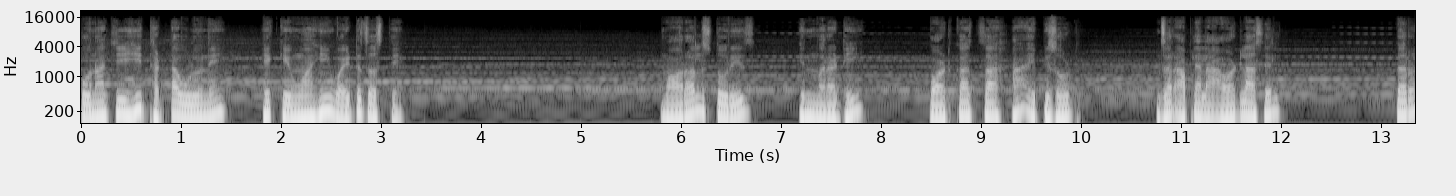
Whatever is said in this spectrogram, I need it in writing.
कोणाचीही थट्टा उडवणे हे केव्हाही वाईटच असते. मॉरल स्टोरीज इन मराठी पॉडकास्टचा हा एपिसोड जर आपल्याला आवडला असेल तर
